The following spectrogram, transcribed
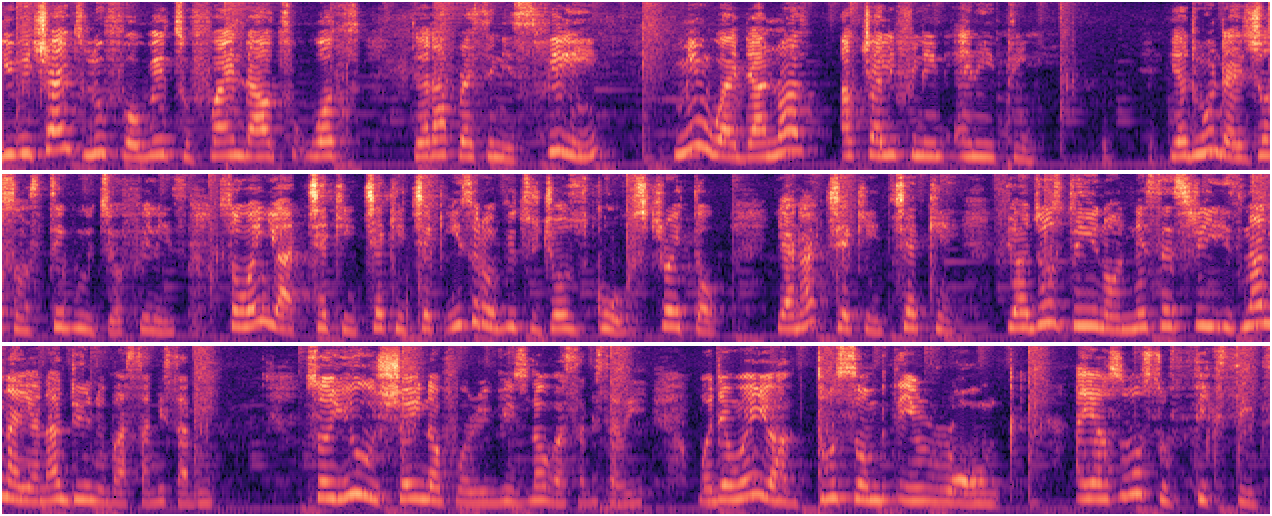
you be trying to look for a way to find out what the other person is feeling. Meanwhile they are not actually feeling anything. You're the one that is just unstable with your feelings. So when you are checking checking checking instead of you to just go straight up you are not checking checking. You are just doing unnecessary. It's not now you're not doing over sabi sabi. So you showing up for reviews not over sabi sabi. But then when you have done something wrong and you're supposed to fix it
